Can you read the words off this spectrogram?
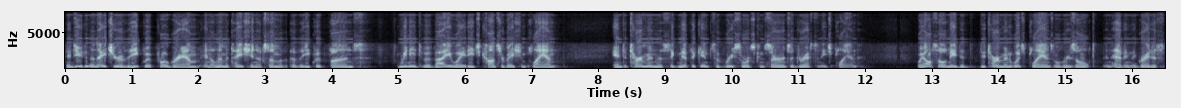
And due to the nature of the EQIP program and the limitation of some of, of the EQIP funds, we need to evaluate each conservation plan and determine the significance of resource concerns addressed in each plan. We also need to determine which plans will result in having the greatest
